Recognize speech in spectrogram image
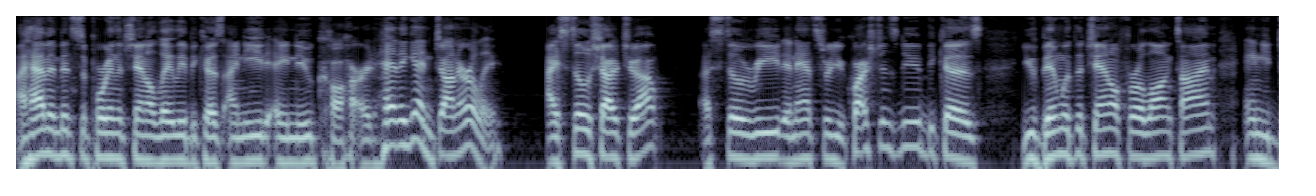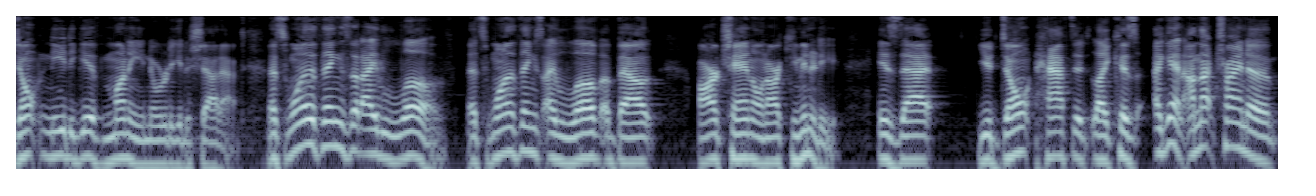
I haven't been supporting the channel lately because I need a new card. And again, John Early, I still shout you out. I still read and answer your questions, dude, because you've been with the channel for a long time and you don't need to give money in order to get a shout out. That's one of the things that I love. That's one of the things I love about our channel and our community is that you don't have to like because again, I'm not trying to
